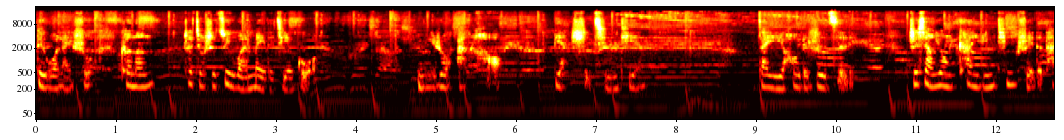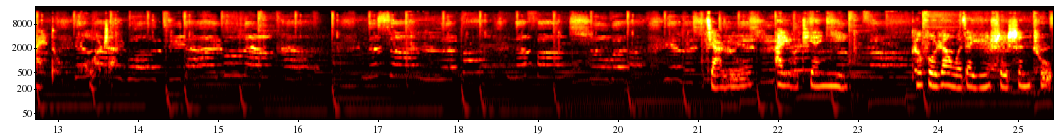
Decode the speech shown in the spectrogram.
对我来说，可能这就是最完美的结果。你若安好，便是晴天。在以后的日子里，只想用看云听水的态度活着。假如爱有天意，可否让我在云水深处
